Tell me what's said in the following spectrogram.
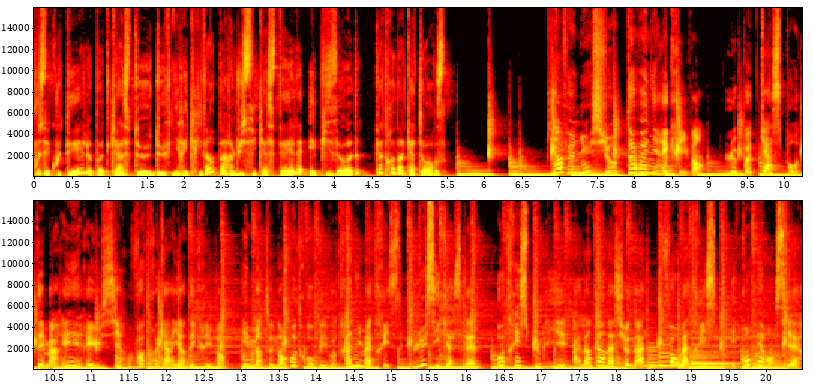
Vous écoutez le podcast Devenir écrivain par Lucie Castel, épisode 94. Bienvenue sur Devenir écrivain, le podcast pour démarrer et réussir votre carrière d'écrivain. Et maintenant, retrouvez votre animatrice Lucie Castel, autrice publiée à l'international, formatrice et conférencière.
